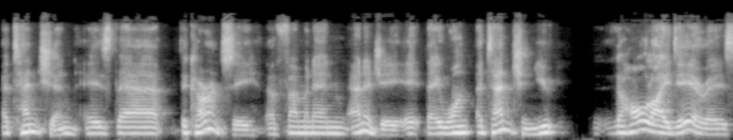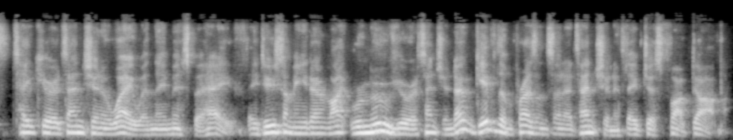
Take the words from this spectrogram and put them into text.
attention is their the currency of feminine energy it, they want attention you the whole idea is take your attention away when they misbehave. They do something you don't like, remove your attention. Don't give them presence and attention if they've just fucked up.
